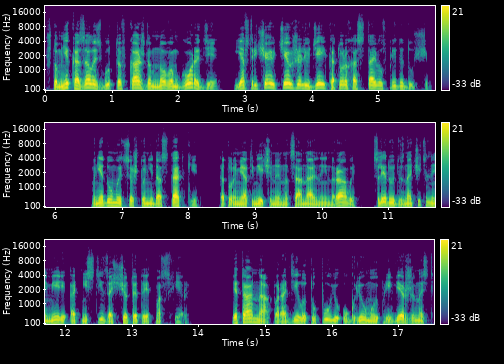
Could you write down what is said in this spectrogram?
что мне казалось, будто в каждом новом городе я встречаю тех же людей, которых оставил в предыдущем. Мне думается, что недостатки, которыми отмечены национальные нравы, следует в значительной мере отнести за счет этой атмосферы. Это она породила тупую угрюмую приверженность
